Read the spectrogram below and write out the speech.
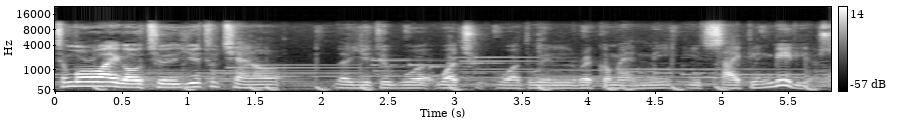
Tomorrow I go to the YouTube channel, the YouTube watch what will recommend me is cycling videos.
